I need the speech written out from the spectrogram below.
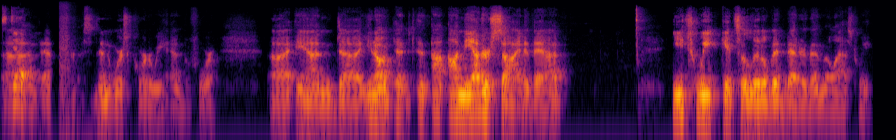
still. Uh, than, than the worst quarter we had before. Uh, and, uh, you know, on the other side of that, each week gets a little bit better than the last week.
